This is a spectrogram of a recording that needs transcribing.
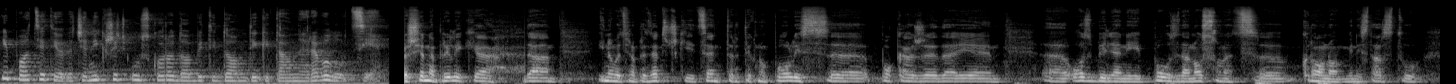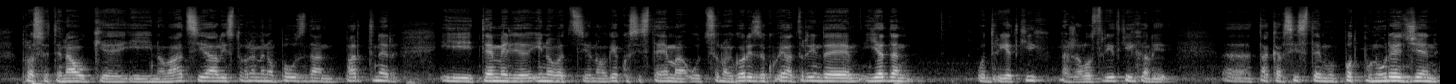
i podsjetio da će Nikšić uskoro dobiti dom digitalne revolucije. Još jedna prilika da Inovacijno-preduzetnički centar Tehnopolis e, pokaže da je e, ozbiljan i pouzdan oslonac e, krovnom ministarstvu prosvete, nauke i inovacija, ali istovremeno pouzdan partner i temelj inovacijonog ekosistema u Crnoj Gori, za koju ja tvrdim da je jedan od rijetkih, nažalost rijetkih, ali e, takav sistem potpuno uređen, e,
